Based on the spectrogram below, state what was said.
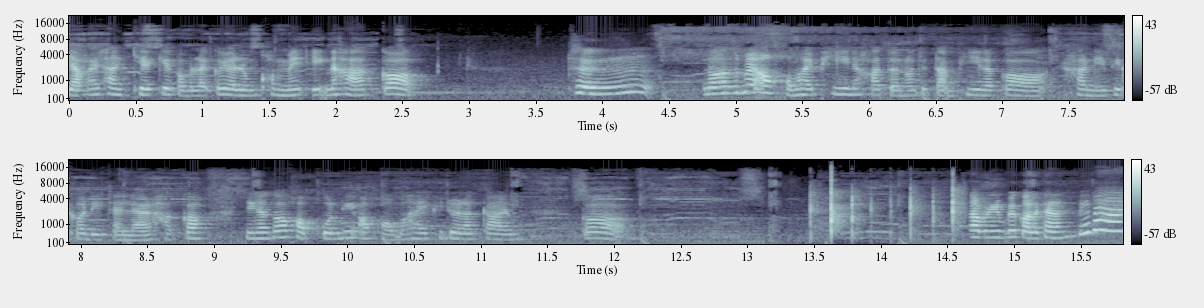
อยากให้ทานเค้กเกี่ยวกับอะไรก็อย่าลืมคอมเมนต์อีกนะคะ ก็ ถึงน้องจะไม่เอาของมาให้พี่นะคะ แต่น้องติดตามพี่แล้วก็คราวนี้พี่ก็ดีใจแล้วนะคะ ก็ยังไงก็ขอบคุณที่เอาของมาให้พี่ด้วยละกัน ก็ เราวันนี้ไปก่อนแล้วกัน บ๊ายบาย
